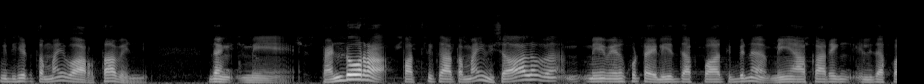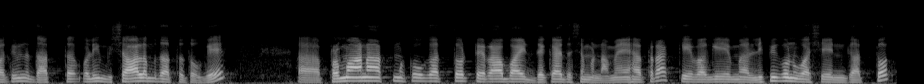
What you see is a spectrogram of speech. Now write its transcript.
විදිහට තමයි වාර්තා වෙන්නේ. දැන් මේ පැන්ඩෝර පත්‍රිකා තමයි විශාල මේ වෙනකොට එලි දක්වා තිබෙන මේ ආකාරෙන් එලි දක්වා තිබෙන දත්ත වලින් විශාලම දත්තතෝගේ ප්‍රමාණාත්මකෝ ගත්තොත් ටෙරාබයිට් දෙකයි දශම නමය හතරක් ඒ වගේම ලිපිගුණු වශයෙන් ගත්තොත්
